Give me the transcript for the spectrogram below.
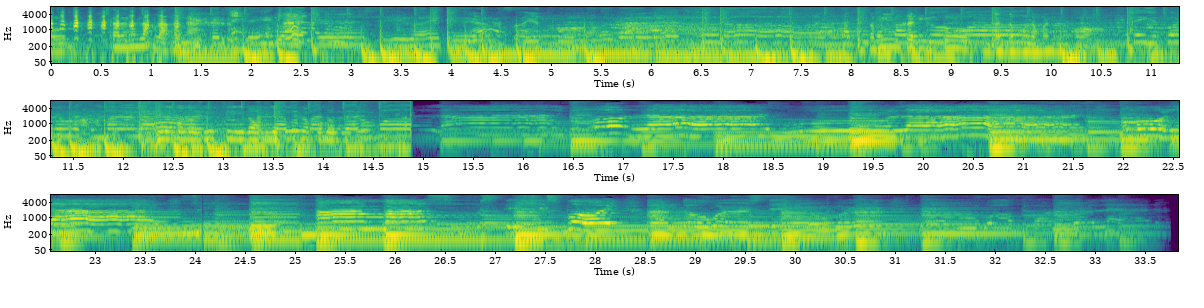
Tara na laklakan na. Tumingin ka dito. Ang ganda mo naman. Oh. Hindi na yung si Lonely ko, ko.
